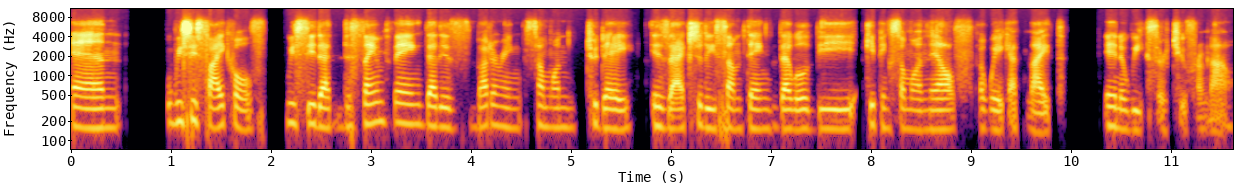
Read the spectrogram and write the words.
and we see cycles we see that the same thing that is bothering someone today is actually something that will be keeping someone else awake at night in a weeks or two from now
